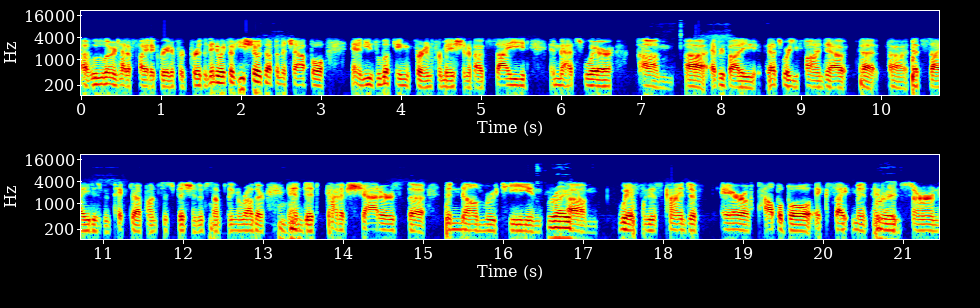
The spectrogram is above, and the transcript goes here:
uh, who learned how to fight at Graterford Prison. Anyway, so he shows up in the chapel and he's looking for information about Saeed, and that's where um, uh, everybody. That's where you find out that uh, that Saeed has been picked up on suspicion of something or other, Mhm. and it kind of shatters the the numb routine right. um, with this kind of air of palpable excitement and Right. concern.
